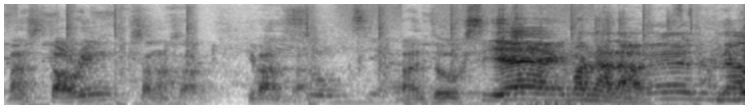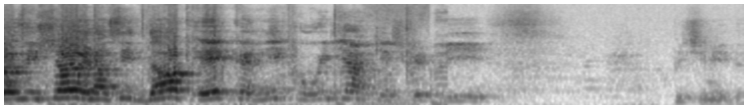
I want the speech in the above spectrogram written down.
ban starring, qui s'en a ça Qui ban ça Ban Zoxien, qui ban là Les positions, et aussi Doc et que Nick William, qui je fais plus. plus timide.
